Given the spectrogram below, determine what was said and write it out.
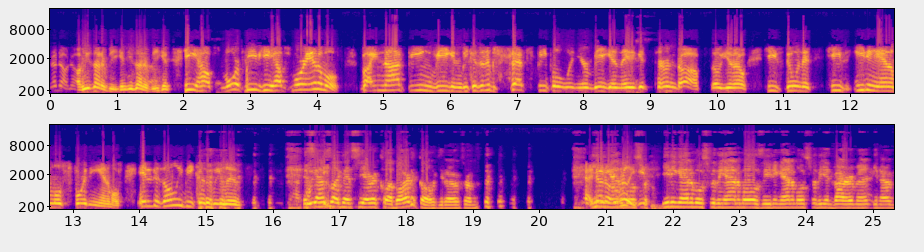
no, no, no, no. He's not a vegan. He's not a vegan. He helps more people. He helps more animals by not being vegan because it upsets people when you're vegan. They get turned off. So, you know, he's doing it. He's eating animals for the animals. And it is only because we live. it we, sounds like that Sierra Club article, you know, from. Yeah, eating, no, no, animals really. For, eating animals for the animals, eating animals for the environment. You know,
